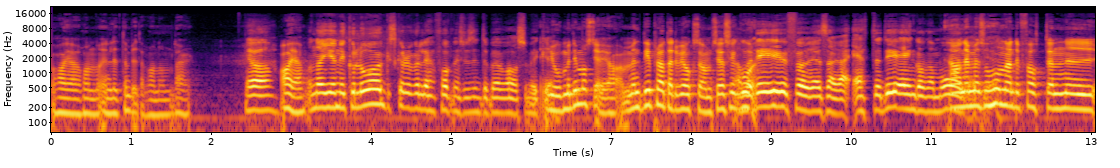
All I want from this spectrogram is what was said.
har jag honom, en liten bit av honom där. Ja, Ja, ja. och någon gynekolog ska du väl förhoppningsvis inte behöva ha så mycket. Jo, men det måste jag ju ha. Men det pratade vi också om, så jag ska ja, gå... men det är ju för så här, ett, det är en gång om året. Ja, nej men så hon hade fått en ny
